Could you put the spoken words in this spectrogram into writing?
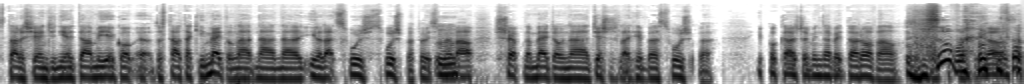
starszy inżynier, dał mi jego, e, dostał taki medal na, na, na ile lat służ, służby, powiedzmy, Mhm. miał szepnę medal na 10 lat chyba służby. I pokaże mi nawet darował. Super. No, so,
